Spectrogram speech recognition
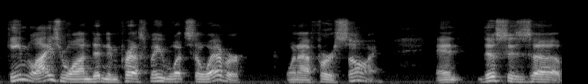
Akeem Olajuwon didn't impress me whatsoever when I first saw him. And this is uh,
